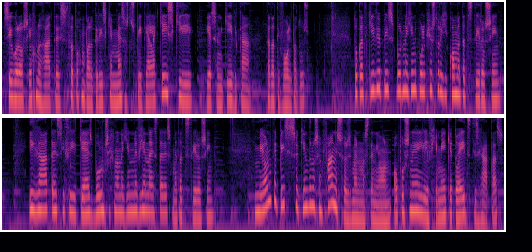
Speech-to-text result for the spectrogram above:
Σίγουρα όσοι έχουν γάτες θα το έχουν παρατηρήσει και μέσα στο σπίτι, αλλά και οι σκύλοι, οι αρσενικοί ειδικά, κατά τη βόλτα τους. Το κατοικίδιο επίσης μπορεί να γίνει πολύ πιο στοργικό μετά τη στήρωση. Οι γάτες, οι θηλυκές μπορούν συχνά να γίνουν ευγενέστερες μετά τη στήρωση. Μειώνεται επίσης ο κίνδυνος εμφάνισης ορισμένων ασθενειών, όπως είναι η λευχαιμία και το AIDS της γάτας,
